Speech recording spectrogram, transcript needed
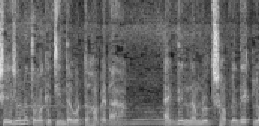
সেই জন্য তোমাকে চিন্তা করতে হবে না। একদিন নমরুদ স্বপ্নে দেখল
